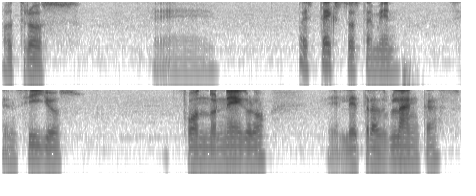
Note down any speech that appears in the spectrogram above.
otros eh, pues textos también sencillos, fondo negro, eh, letras blancas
